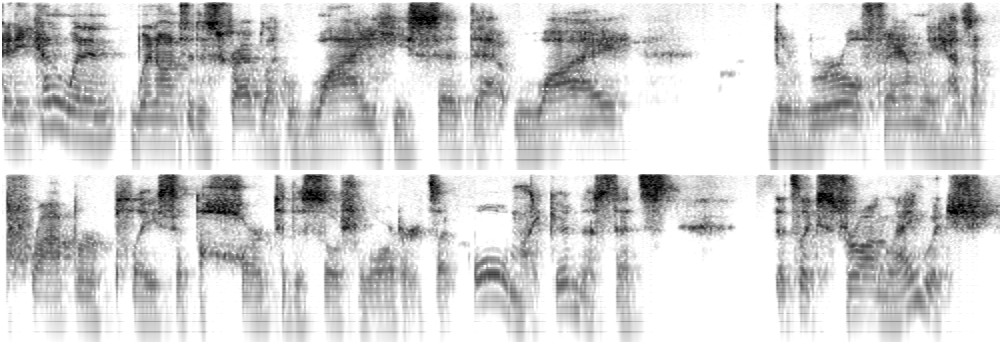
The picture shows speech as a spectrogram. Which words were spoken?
and he kind of went in, went on to describe like why he said that why the rural family has a proper place at the heart of the social order. It's like oh my goodness that's that's like strong language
